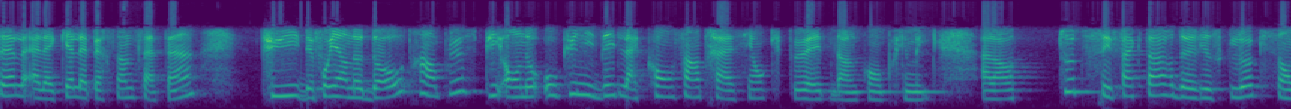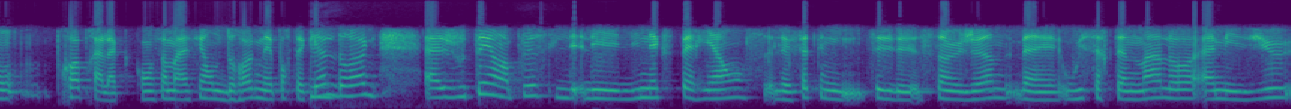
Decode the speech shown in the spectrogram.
celle à laquelle la personne s'attend. Puis, des fois, il y en a d'autres en plus. Puis, on n'a aucune idée de la concentration qui peut être dans le comprimé. Alors, tous ces facteurs de risque-là qui sont propres à la consommation de drogue, n'importe quelle drogue, ajouter en plus l'inexpérience, le fait que c'est un jeune, ben oui, certainement, là, à mes yeux,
